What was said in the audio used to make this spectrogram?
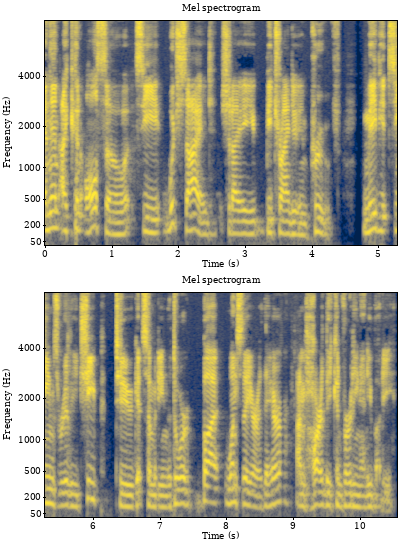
And then I can also see which side should I be trying to improve. Maybe it seems really cheap to get somebody in the door, but once they are there, I'm hardly converting anybody.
